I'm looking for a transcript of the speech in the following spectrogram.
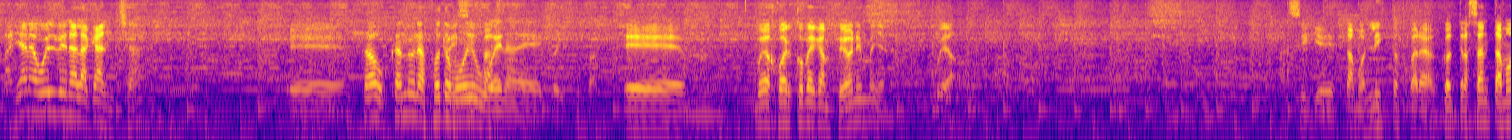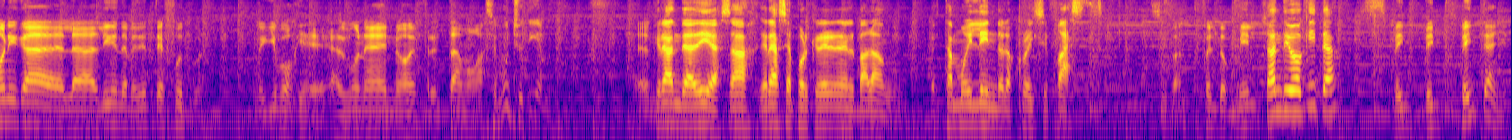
Mañana vuelven a la cancha. Eh, Estaba buscando una foto Crazy muy buena de Crazy eh, voy a jugar Copa de Campeones mañana. Cuidado. Así que estamos listos para contra Santa Mónica, la Liga Independiente de Fútbol. Un equipo que alguna vez nos enfrentamos hace mucho tiempo. Grande a Díaz, ah, gracias por creer en el balón. Están muy lindos los Crazy Fast. sí. Fue el 2000. Sandy Boquita, 20, 20 20 años.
